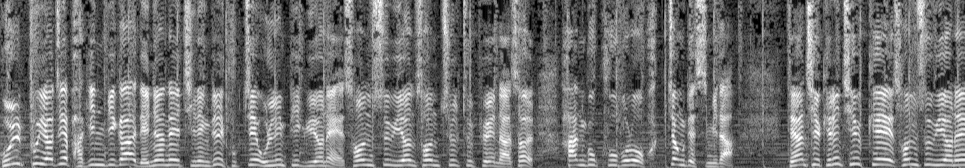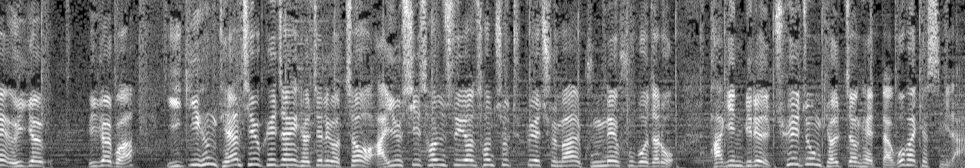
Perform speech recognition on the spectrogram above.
골프 여제 박인비가 내년에 진행될 국제올림픽위원회 선수위원 선출 투표에 나설 한국 후보로 확정됐습니다. 대한체육회는 체육회 선수위원회 의결, 의결과 이기흥 대한체육회장의 결재를 거쳐 IOC 선수위원 선출 투표에 출마할 국내 후보자로 박인비를 최종 결정했다고 밝혔습니다.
